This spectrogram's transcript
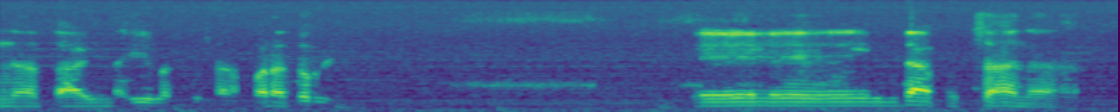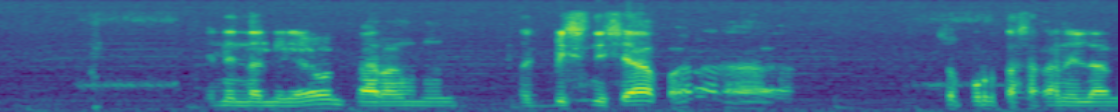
na tayo naiwan ko sa aparator. Eh, eh dapat sana, ininan niya yun, parang nag-business siya para suporta sa kanilang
